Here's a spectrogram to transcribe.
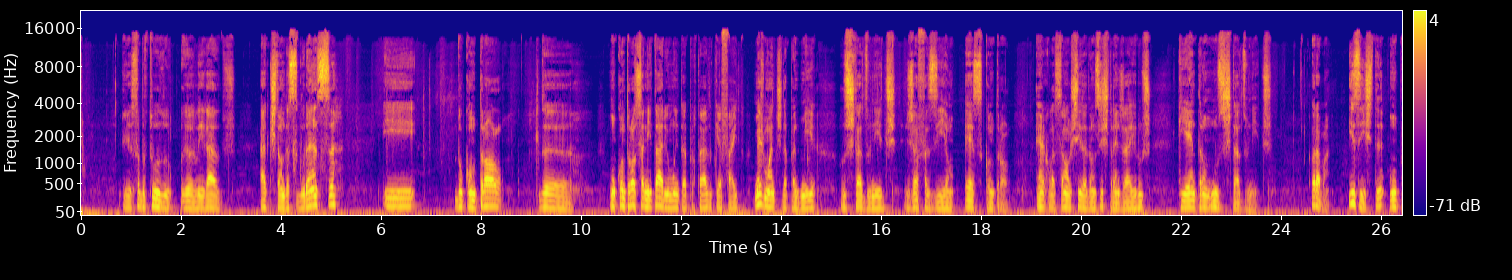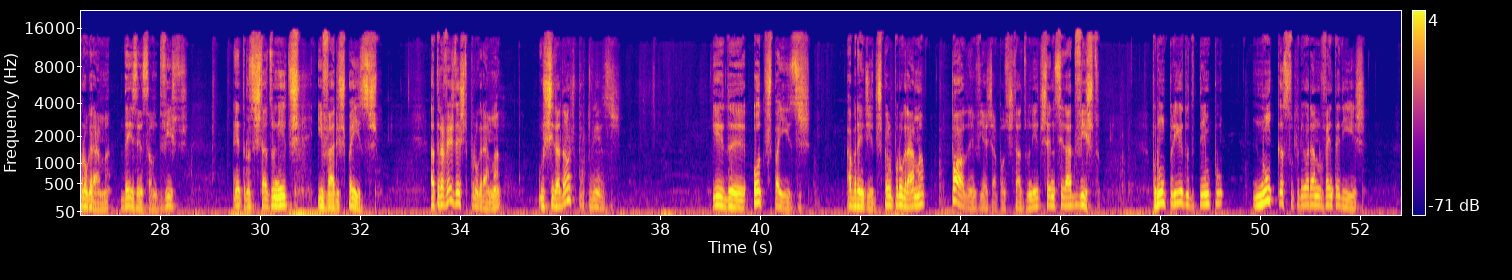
e sobretudo eh, ligados à questão da segurança e do controle de um controle sanitário muito apertado que é feito, mesmo antes da pandemia, os Estados Unidos já faziam esse controle em relação aos cidadãos estrangeiros que entram nos Estados Unidos. Ora bem, existe um programa de isenção de vistos entre os Estados Unidos e vários países. Através deste programa, os cidadãos portugueses e de outros países abrangidos pelo programa podem viajar para os Estados Unidos sem necessidade de visto por um período de tempo nunca superior a 90 dias,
